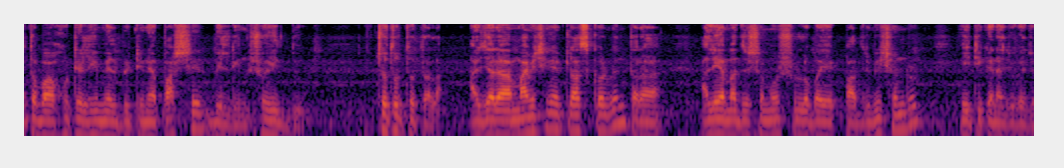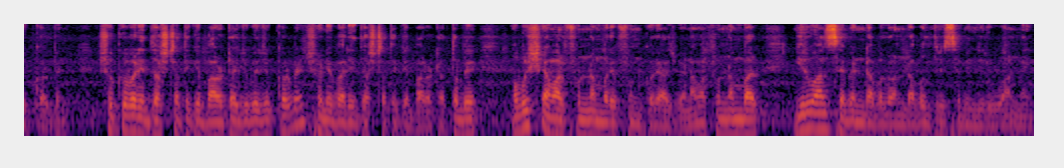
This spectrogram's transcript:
অথবা হোটেল হিমেল ব্রিটেনিয়া পাশের বিল্ডিং শহীদ ভিউ চতুর্থ তলা। আর যারা ময়মনসিংহে ক্লাস করবেন, তারা আলিয়া মাদ্রাসা মোড় ষোলো বাই এক পাদ্রি মিশন রোড এই ঠিকানায় যোগাযোগ করবেন। শুক্রবারে দশটা থেকে বারোটায় যোগাযোগ করবেন শনিবারে দশটা থেকে বারোটা। তবে অবশ্যই আমার ফোন নম্বরে ফোন করে আসবেন। আমার phone number zero one seven double one double three seven zero one nine.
